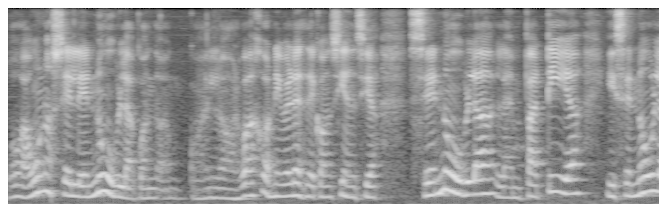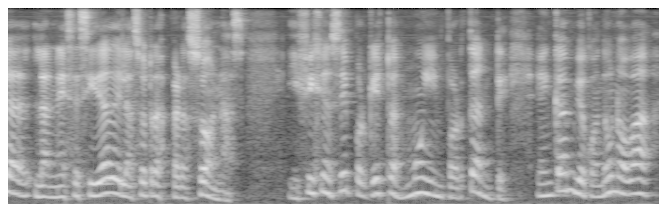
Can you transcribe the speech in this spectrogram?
o a uno se le nubla cuando, en los bajos niveles de conciencia, se nubla la empatía y se nubla la necesidad de las otras personas. Y fíjense porque esto es muy importante. En cambio, cuando uno va,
